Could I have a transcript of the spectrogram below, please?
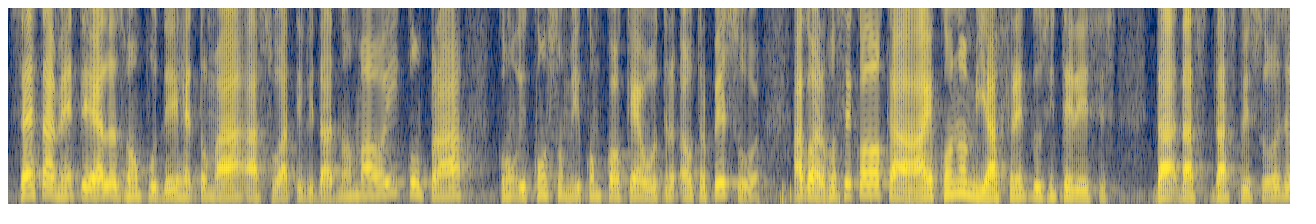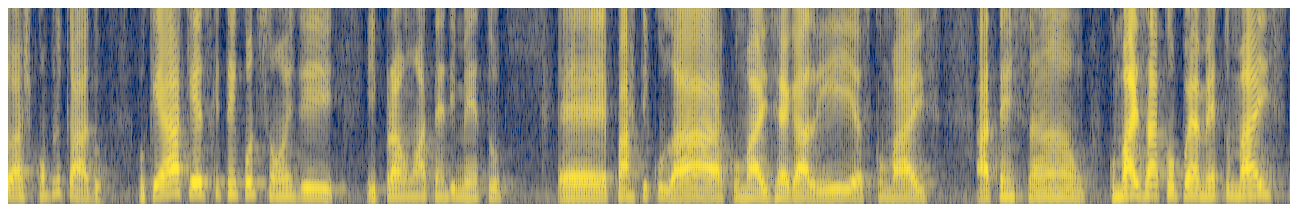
certamente elas vão poder retomar a sua atividade normal e comprar com, e consumir como qualquer outra, outra pessoa. Agora, você colocar a economia à frente dos interesses da, das, das pessoas, eu acho complicado. Porque há aqueles que têm condições de ir para um atendimento é, particular, com mais regalias, com mais atenção, com mais acompanhamento, mais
